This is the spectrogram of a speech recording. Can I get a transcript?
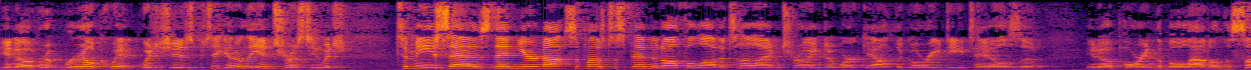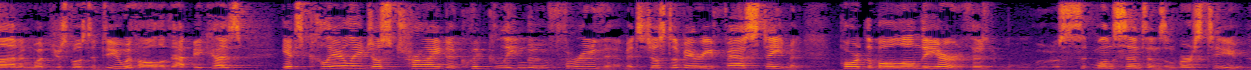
you know, r- real quick, which is particularly interesting, which to me says then you're not supposed to spend an awful lot of time trying to work out the gory details of, you know, pouring the bowl out on the sun and what you're supposed to do with all of that because it's clearly just trying to quickly move through them. It's just a very fast statement. Poured the bowl on the earth. There's one sentence in verse 2.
